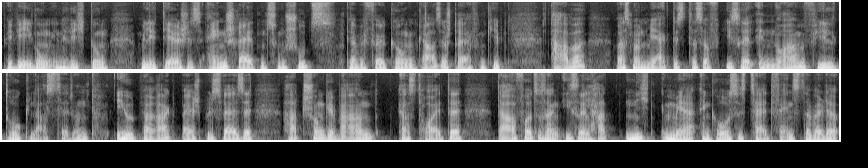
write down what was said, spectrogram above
Bewegung in Richtung militärisches Einschreiten zum Schutz der Bevölkerung im Gazastreifen gibt. Aber was man merkt, ist, dass auf Israel enorm viel Druck lastet. Und Ehud Barak beispielsweise hat schon gewarnt, erst heute davor zu sagen, Israel hat nicht mehr ein großes Zeitfenster, weil der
